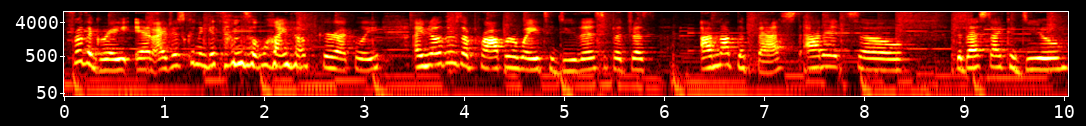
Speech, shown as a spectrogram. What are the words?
for the grate and I just couldn't get them to line up correctly. I know there's a proper way to do this, but just I'm not the best at it, so the best I could do,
